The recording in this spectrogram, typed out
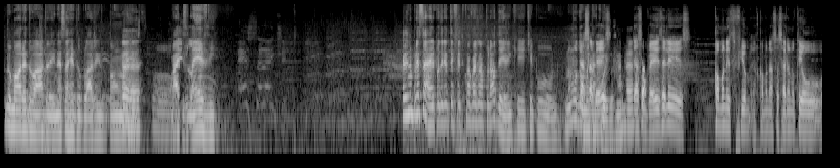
Do Mauro Eduardo aí nessa redublagem. Um tom mais, mais leve. Ele não precisa, ele poderia ter feito com a voz natural dele, que, tipo, não mudou Dessa muita vez, coisa, né? dessa vez eles, como nesse filme, como nessa série não tem o.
